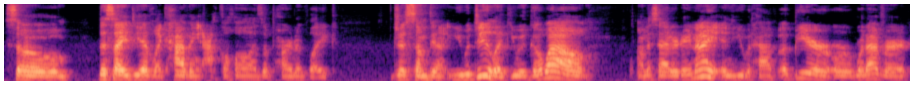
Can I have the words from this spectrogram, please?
So this idea of like having alcohol as a part of like just something that you would do, like you would go out, on a Saturday night and you would have a beer or whatever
